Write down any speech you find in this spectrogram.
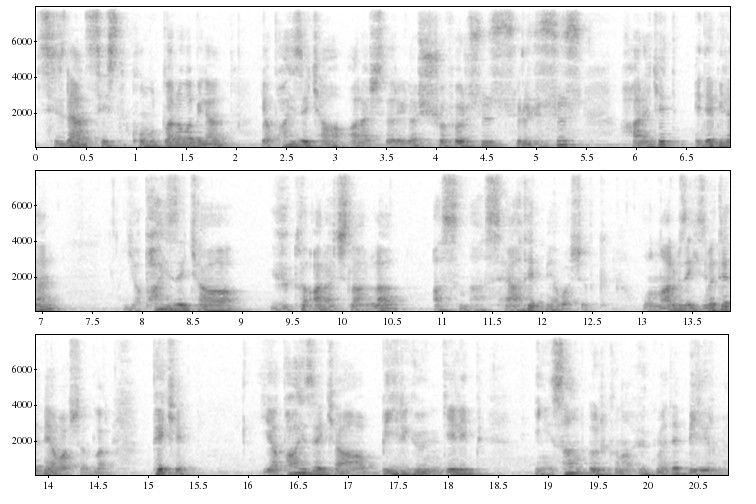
sizden sesli komutlar alabilen yapay zeka araçlarıyla şoförsüz, sürücüsüz hareket edebilen yapay zeka yüklü araçlarla aslında seyahat etmeye başladık. Onlar bize hizmet etmeye başladılar. Peki yapay zeka bir gün gelip insan ırkına hükmedebilir mi?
